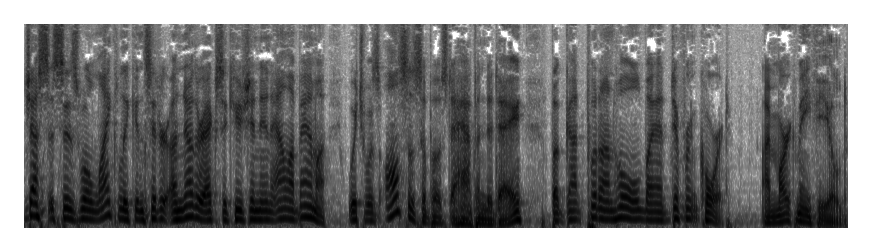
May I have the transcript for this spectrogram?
Justices will likely consider another execution in Alabama, which was also supposed to happen today, but got put on hold by a different court. I'm Mark Mayfield.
